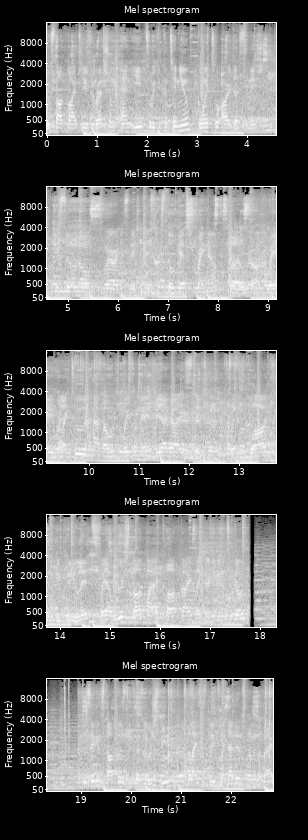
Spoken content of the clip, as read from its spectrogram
We stopped by to use the restroom and eat so we can continue going to our destination. We still don't know where our destination is. We still guess right now, but we're on our way. We're like two and a half hours away from it. But yeah guys, stay tuned for this vlog. It's gonna be pretty lit. But yeah, we were stopped by a cop guys like 30 minutes ago. He said he stopped us because we were speeding. The license plates, my dad didn't put them in the back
